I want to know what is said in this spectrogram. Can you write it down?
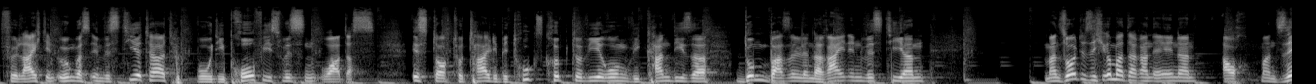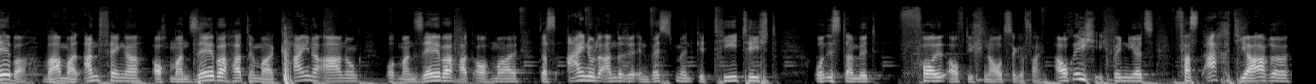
vielleicht in irgendwas investiert hat, wo die Profis wissen, oh, das ist doch total die Betrugskryptowährung, wie kann dieser Dummbassel denn da rein investieren? Man sollte sich immer daran erinnern, auch man selber war mal Anfänger, auch man selber hatte mal keine Ahnung und man selber hat auch mal das ein oder andere Investment getätigt und ist damit voll auf die Schnauze gefallen. Auch ich, ich bin jetzt fast acht Jahre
